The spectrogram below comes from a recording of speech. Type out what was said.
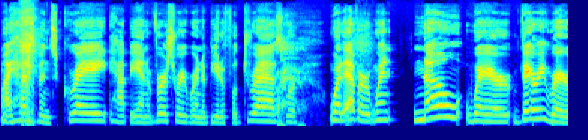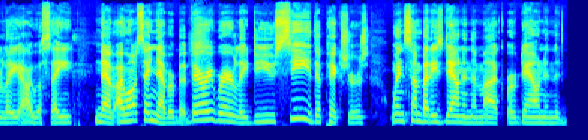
my husband's great, happy anniversary, we're in a beautiful dress, we're whatever. When nowhere, very rarely, I will say never, I won't say never, but very rarely do you see the pictures when somebody's down in the muck or down in the,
